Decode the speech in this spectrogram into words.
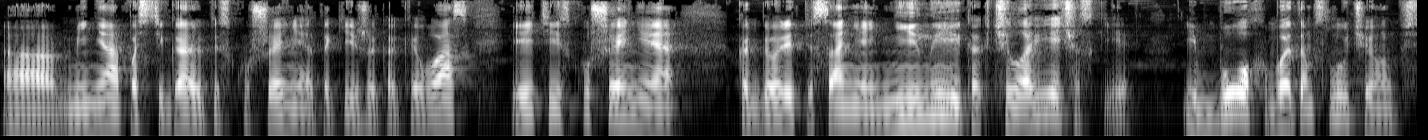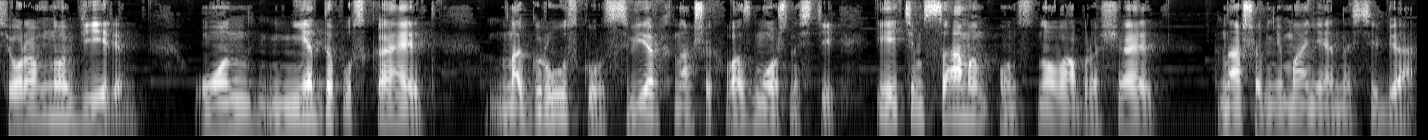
э, меня постигают искушения, такие же, как и вас. И эти искушения, как говорит Писание, не иные, как человеческие. И Бог в этом случае, Он все равно верен он не допускает нагрузку сверх наших возможностей. И этим самым он снова обращает наше внимание на себя.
